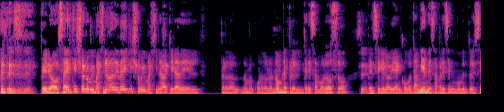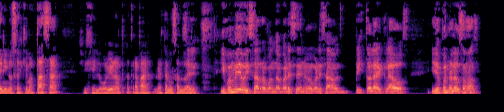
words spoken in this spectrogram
sí, sí, sí. Pero, ¿sabes que Yo no me imaginaba de Bailey, yo me imaginaba que era del, perdón, no me acuerdo los nombres, pero el interés amoroso. Pensé que lo habían, como también desaparece en un momento de escena y no sabes qué más pasa. Yo dije, lo volvieron a atrapar, lo están usando a él. Y fue medio bizarro cuando aparece de nuevo con esa pistola de clavos y después no la usa más.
